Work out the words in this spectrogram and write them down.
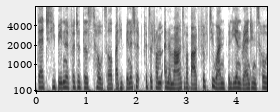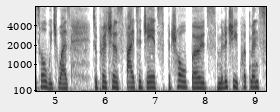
that he benefited this total, but he benefited from an amount of about 51 billion rand in total, which was to purchase fighter jets, patrol boats, military equipment,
